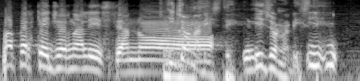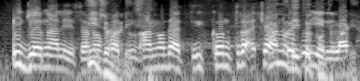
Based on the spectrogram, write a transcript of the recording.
Ma perché i giornalisti hanno. I giornalisti, i giornalisti. I, i- i giornalisti, I hanno, giornalisti. Fatto, hanno detto il contrario. Cioè, Hanno detto il contrario.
